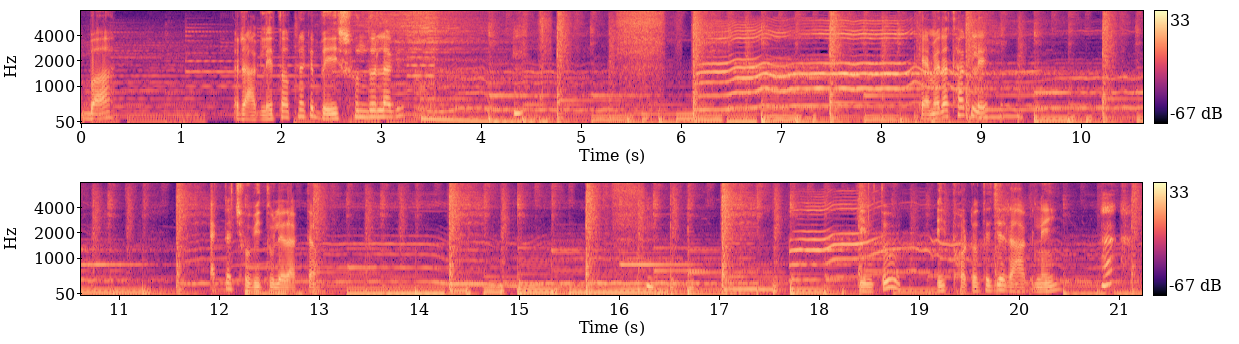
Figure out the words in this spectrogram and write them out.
বাহ রাগলে তো আপনাকে বেশ সুন্দর লাগে। ক্যামেরা থাকলে একটা ছবি তুলে রাখতাম। কিন্তু এই ফটোতে যে রাগ নেই অনুরাগ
